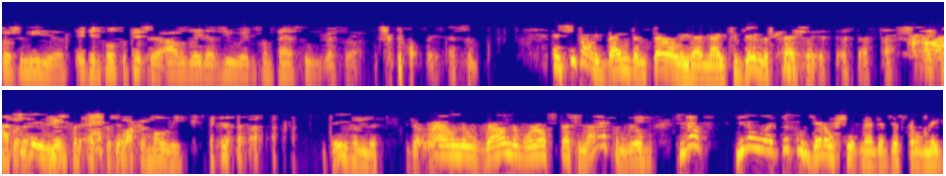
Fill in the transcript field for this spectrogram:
social media and then post a picture hours later of you in some fast food restaurant. Oh, Chipotle, that's some. And she probably banged him thoroughly that night. She gave him the special. Ah, you for she the, gave him the, for the extra guacamole. gave him the, the round the round the world special. Now that's some real. You know, you know what? There's some ghetto shit, man, that just don't make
